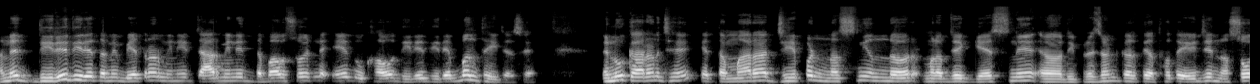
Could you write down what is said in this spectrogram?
અને ધીરે ધીરે તમે બે ત્રણ મિનિટ, ચાર મિનિટ દબાવશો એટલે એ દુખાવો ધીરે ધીરે બંધ થઈ જશે. એનું કારણ છે કે તમારા જે પણ નસની અંદર, મતલબ જે ગેસને રિપ્રેઝન્ટ કરતી અથવા તો એ જે નસો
